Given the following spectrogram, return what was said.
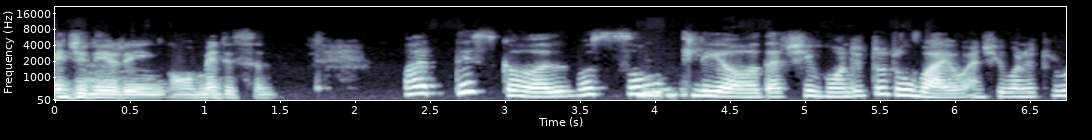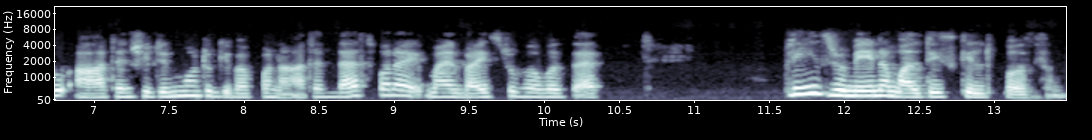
engineering और medicine but this girl was so mm-hmm. clear that she wanted to do bio and she wanted to do art and she didn't want to give up on art. And that's what I my advice to her was that please remain a multi-skilled person.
